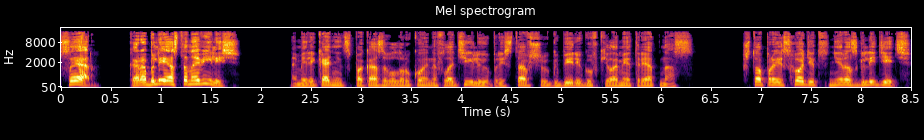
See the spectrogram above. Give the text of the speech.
Сэр, корабли остановились. Американец показывал рукой на флотилию, приставшую к берегу в километре от нас. Что происходит, не разглядеть,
